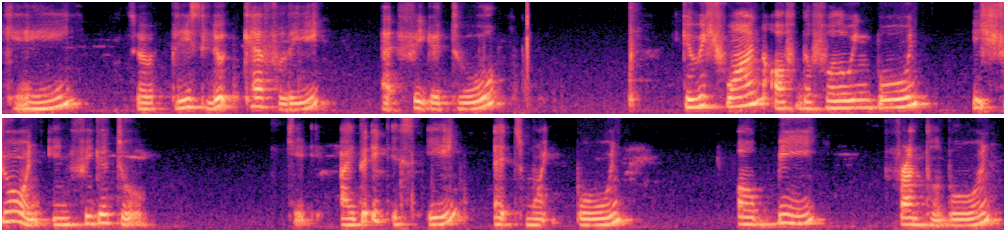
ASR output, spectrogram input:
Okay. So please look carefully at figure 2. Okay, which one of the following bone is shown in figure 2? Okay, either it is A, ethmoid bone, or B, frontal bone,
